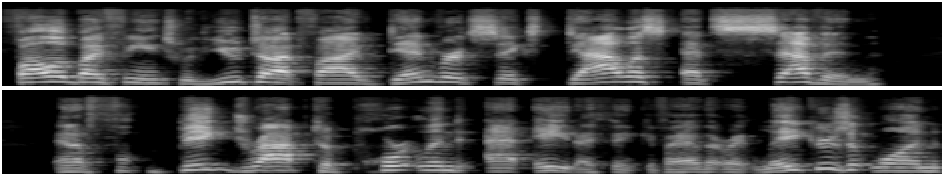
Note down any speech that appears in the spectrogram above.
followed by Phoenix with Utah at five, Denver at six, Dallas at seven, and a f- big drop to Portland at eight. I think if I have that right, Lakers at one,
